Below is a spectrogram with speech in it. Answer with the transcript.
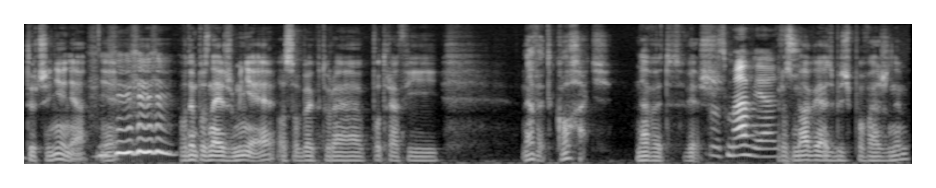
do czynienia, nie? Potem poznajesz mnie, osobę, która potrafi nawet kochać, nawet, wiesz, Rozmawiać. rozmawiać, być poważnym,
